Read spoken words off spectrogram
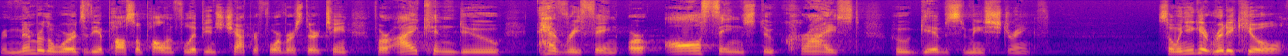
Remember the words of the Apostle Paul in Philippians chapter 4, verse 13. For I can do everything or all things through Christ who gives me strength. So when you get ridicule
